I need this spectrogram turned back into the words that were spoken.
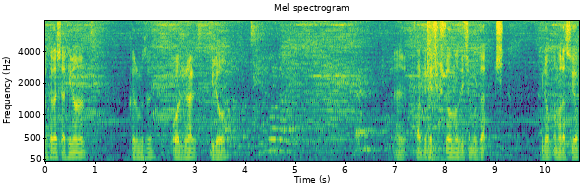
Arkadaşlar Hino'nun kırmızı orijinal bloğu. Yani fabrika çıkışlı olmadığı için burada blok numarası yok.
